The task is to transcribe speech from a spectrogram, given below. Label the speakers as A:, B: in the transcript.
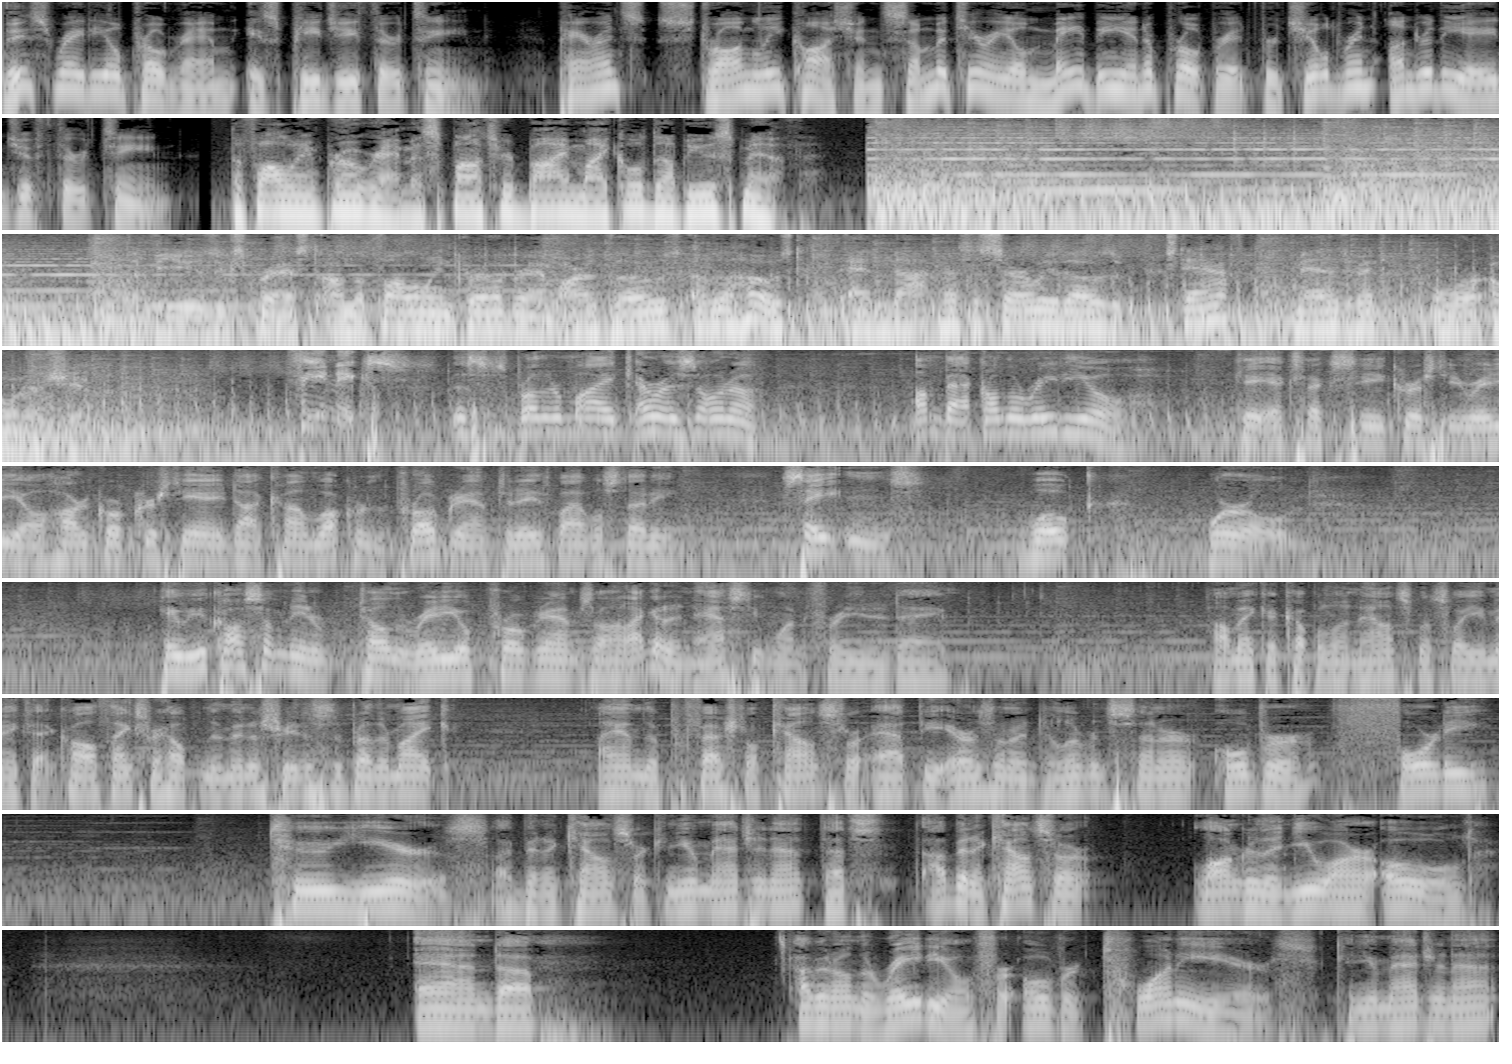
A: This radio program is PG 13. Parents strongly caution some material may be inappropriate for children under the age of 13.
B: The following program is sponsored by Michael W. Smith. The views expressed on the following program are those of the host and not necessarily those of staff, management, or ownership.
C: Phoenix, this is Brother Mike, Arizona. I'm back on the radio. KXXC Christian Radio, HardcoreChristianity.com. Welcome to the program. Today's Bible study Satan's Woke World. Hey, will you call somebody and tell them the radio program's on? I got a nasty one for you today. I'll make a couple of announcements while you make that call. Thanks for helping the ministry. This is Brother Mike. I am the professional counselor at the Arizona Deliverance Center. Over 42 years I've been a counselor. Can you imagine that? That's I've been a counselor longer than you are old. And uh, I've been on the radio for over 20 years. Can you imagine that?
